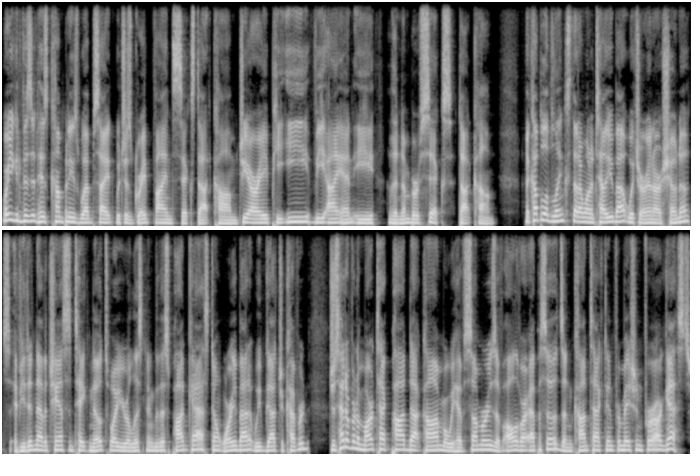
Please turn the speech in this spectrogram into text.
Or you can visit his company's website, which is grapevine6.com, G R A P E V I N E, the number 6.com. A couple of links that I want to tell you about, which are in our show notes. If you didn't have a chance to take notes while you were listening to this podcast, don't worry about it. We've got you covered. Just head over to martechpod.com where we have summaries of all of our episodes and contact information for our guests.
